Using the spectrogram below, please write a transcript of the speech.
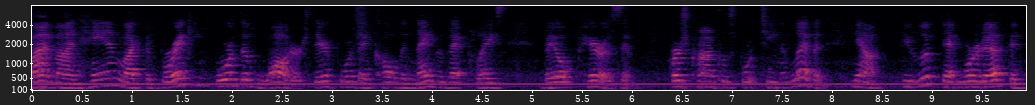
by mine hand like the breaking forth of waters. Therefore they call the name of that place Baal Perazim. First Chronicles 14, 11. Now, if you look that word up and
